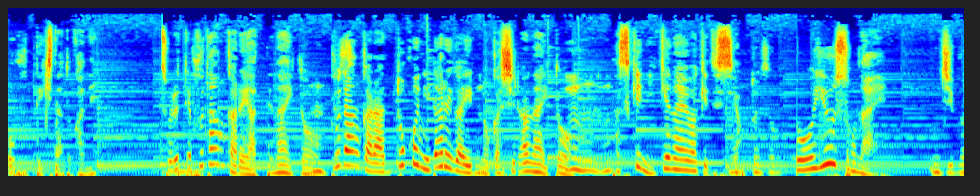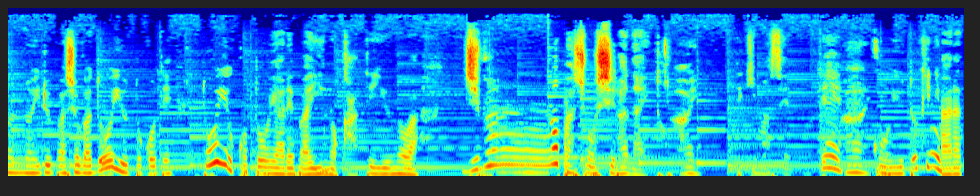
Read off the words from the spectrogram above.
送ってきたとかね。それって普段からやってないと、うん、普段からどこに誰がいるのか知らないと、助けに行けないわけですよ。どういう備え、自分のいる場所がどういうとこで、どういうことをやればいいのかっていうのは、自分の場所を知らないとできません。で、はい、こういう時に改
